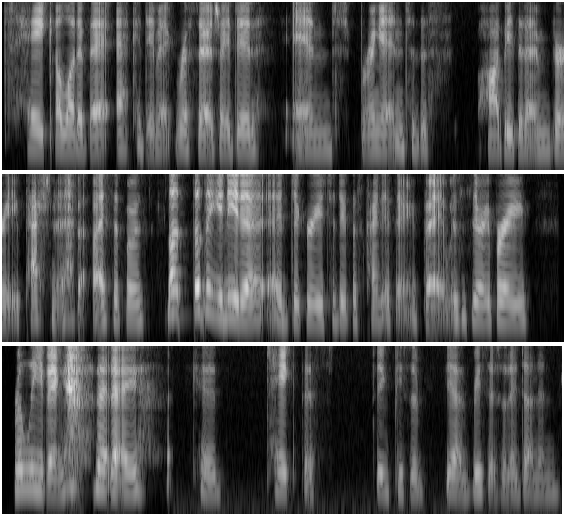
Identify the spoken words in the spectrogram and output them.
take a lot of the academic research I did and bring it into this hobby that I'm very passionate about, I suppose. Not, not that you need a, a degree to do this kind of thing, but it was very, very relieving that I could take this big piece of yeah research that I'd done and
